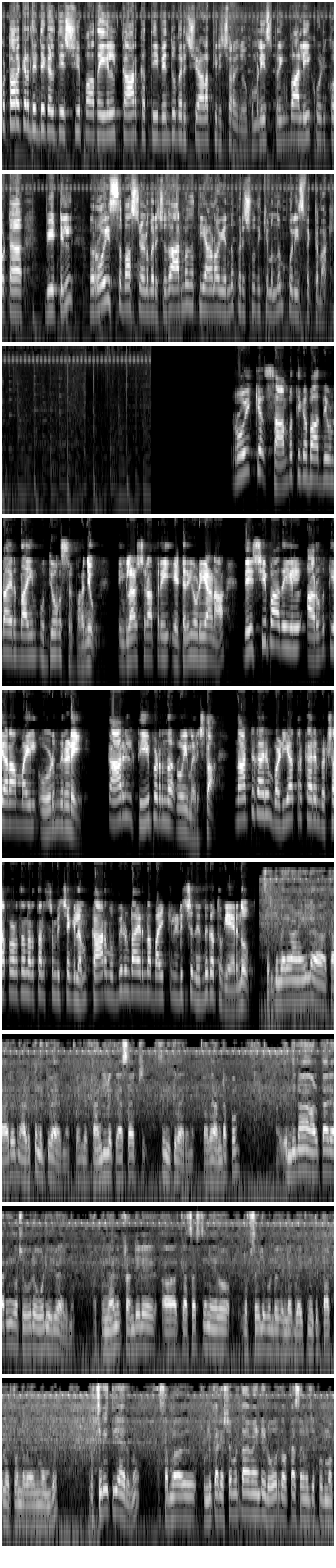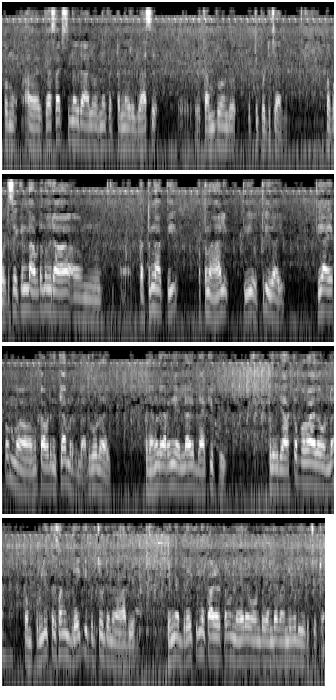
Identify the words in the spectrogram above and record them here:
കൊട്ടാരക്കര ദിണ്ടിക്കൽ ദേശീയപാതയിൽ കാർ കത്തി വെന്തു മരിച്ചയാളെ തിരിച്ചറിഞ്ഞു. കുമളി സ്പ്രിംഗ് വാലി കോഴിക്കോട്ട് വീട്ടിൽ റോയ് സെബാസ്റ്റ്യനാണ് മരിച്ചത്. ആത്മഹത്യയാണോ എന്ന് പരിശോധിക്കുമെന്നും പോലീസ് വ്യക്തമാക്കി. റോയ്ക്ക് സാമ്പത്തിക ബാധ്യതയുണ്ടായിരുന്നതായും ഉദ്യോഗസ്ഥർ പറഞ്ഞു. തിങ്കളാഴ്ച രാത്രി എട്ടരയോടെയാണ് ദേശീയപാതയിൽ അറുപത്തിയാറാം മൈൽ ഓടുന്നതിനിടെ കാറിൽ തീപിടർന്ന് റോയ് മരിച്ചത്. നാട്ടുകാരും വഴിയാത്രക്കാരും രക്ഷാപ്രവർത്തനം നടത്താൻ ശ്രമിച്ചെങ്കിലും കാർ മുമ്പിലുണ്ടായിരുന്ന ബൈക്കിൽ ഇടിച്ച് നിന്ന് കത്തുകയായിരുന്നു. ശരിക്കും പറയുവാണെങ്കിൽ കാർ അടുത്ത് നിൽക്കുമായിരുന്നു ഫ്രണ്ടിൽ K S R T C നിൽക്കുമായിരുന്നു അത് കണ്ടപ്പം എന്തിനാ ആൾക്കാർ ഇറങ്ങി കുറച്ച് ദൂരം ഓടി വരുമായിരുന്നു അപ്പം ഞാൻ ഫ്രണ്ടിൽ K S R T left സൈഡിൽ കൊണ്ട് എന്റെ ബൈക്കിന് താപ്പിൽ എത്തുകൊണ്ട് വരുന്ന മുമ്പ് ചെറിയ തീയായിരുന്നു. നമ്മൾ പുള്ളിക്കാർ രക്ഷപ്പെടുത്താൻ വേണ്ടി ഡോർ തുറക്കാൻ ശ്രമിച്ചപ്പം അപ്പം കെ എസ് ആർ ടി ഒരാൾ വന്ന് പെട്ടെന്ന് ഒരു ഗ്ലാസ് കമ്പ് കൊണ്ട് കുത്തി പൊട്ടിച്ചായിരുന്നു. അപ്പോൾ സെക്കൻഡ് അവിടെ നിന്ന് ഒരു പെട്ടെന്ന് തീ പെട്ടെന്ന് ആളി തീ ഒത്തിരി ഇതായി. തീ ആയപ്പം നമുക്ക് അവിടെ നിൽക്കാൻ പറ്റില്ല അതുപോലെ ആയി. അപ്പോൾ ഞങ്ങൾ ഇറങ്ങി എല്ലാവരും ബാക്കിൽ പോയി. അപ്പോൾ ഒരു ഇറക്കപ്പുറമായതുകൊണ്ട് ഇപ്പം പുള്ളി ഇത്ര സമയം ബ്രേക്കിൽ പിടിച്ചോണ്ടിരുന്നു ആദ്യം. പിന്നെ ബ്രേക്കിൽ നിന്ന് കാലെടുത്തപ്പോൾ നേരെ കൊണ്ട് എന്റെ വണ്ടി കൂടി ഇടിച്ചിട്ട്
